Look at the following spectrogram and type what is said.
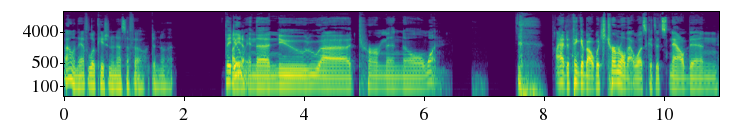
Oh, and they have a location in SFO. Didn't know that. They Oh, do yeah. in the new uh, Terminal One. I had to think about which terminal that was because it's now been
